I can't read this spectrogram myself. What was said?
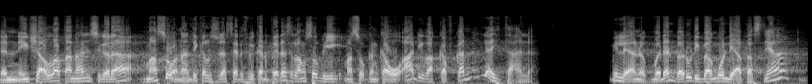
Dan insya Allah tanahnya segera masuk. Nanti kalau sudah sertifikat beres langsung dimasukkan ke OA, diwakafkan. Allah Ta'ala. Milik anak badan baru dibangun di atasnya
